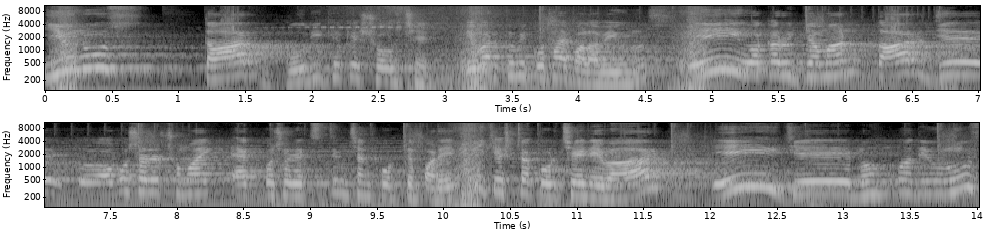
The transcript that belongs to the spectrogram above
ইউনুস তার গদি থেকে সরছেন। এবার তুমি কোথায় পালাবে ইউনুস? এই ওয়াকারুজ্জামান তার যে অবসরের সময় এক বছর এক্সটেনশন করতে পারে, তিনি চেষ্টা করছেন এবার এই যে মোহাম্মদ ইউনুস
